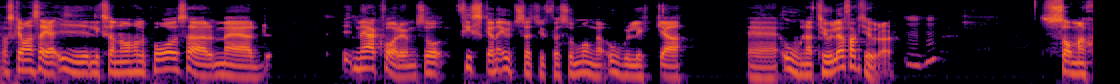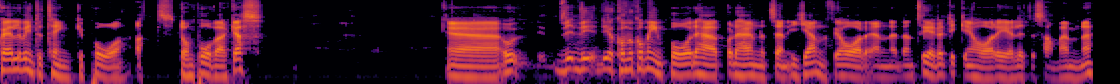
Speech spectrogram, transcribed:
Vad ska man säga i liksom när man håller på så här med med akvarium så fiskarna utsätts ju för så många olika eh, onaturliga faktorer. Mhm. Som man själv inte tänker på att de påverkas. Eh, och vi, vi, jag kommer komma in på det här på det här ämnet sen igen för jag har en den tredje artikeln jag har är lite samma ämne.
